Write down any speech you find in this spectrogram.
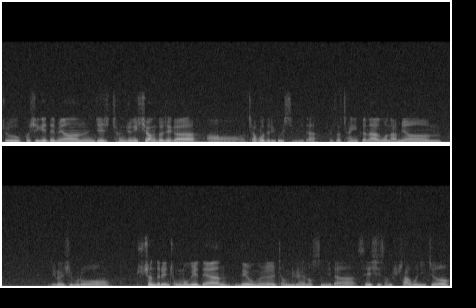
쭉 보시게 되면 이제 장중에 시황도 제가 어, 적어드리고 있습니다. 그래서 장이 끝나고 나면 이런 식으로 추천드린 종목에 대한 내용을 정리를 해 놓습니다. 3시 34분이죠.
